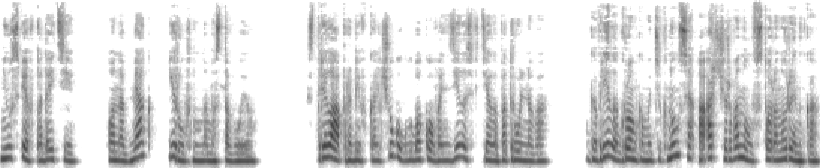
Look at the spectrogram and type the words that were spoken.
не успев подойти. Он обмяк и рухнул на мостовую. Стрела, пробив кольчугу, глубоко вонзилась в тело патрульного. Гаврила громко матюкнулся, а Арчи рванул в сторону рынка.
